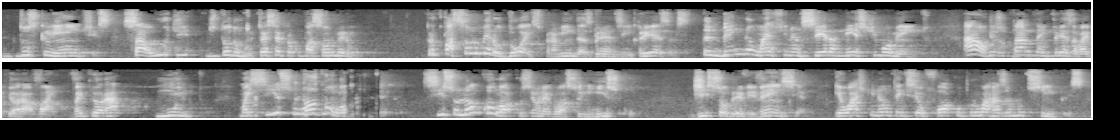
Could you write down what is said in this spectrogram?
dos clientes, saúde de todo mundo. Então, essa é a preocupação número um. Preocupação número dois, para mim, das grandes empresas, também não é financeira neste momento. Ah, o resultado da empresa vai piorar? Vai. Vai piorar muito. Mas se isso não coloca, se isso não coloca o seu negócio em risco de sobrevivência, eu acho que não tem que ser o foco por uma razão muito simples.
